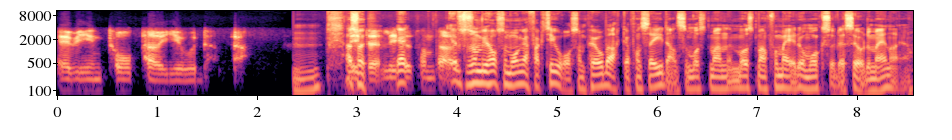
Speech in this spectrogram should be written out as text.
är vi i en torrperiod? Mm. Alltså, lite, lite eh, sånt där. Eftersom vi har så många faktorer som påverkar från sidan så måste man, måste man få med dem också. Det är så du menar ja?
